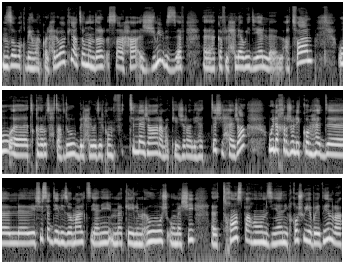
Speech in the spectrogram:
نزوق بهم هكا الحلوى. كيعطيو منظر الصراحة جميل بزاف. آه هكا في الحلاوي ديال الأطفال. وتقدروا آه تحتفظوا بالحلوى ديالكم في الثلاجه راه ما كيجرى ليها حتى شي حاجة. وإلا خرجوا لكم هاد لي سوسات ديال لي isomalt يعني ما كيلمعوش وماشي transparent مزيان يبقاو شوية بيضين راه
